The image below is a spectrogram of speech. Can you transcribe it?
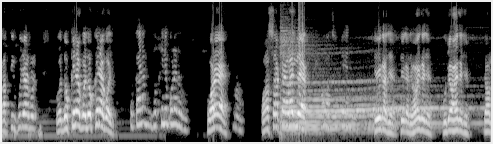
কার্তিক পূজার কই দক্ষিণা পরে টাকা লাগবে। ঠিক আছে ঠিক আছে, হয়ে গেছে, পূজা হয়ে গেছে, চল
